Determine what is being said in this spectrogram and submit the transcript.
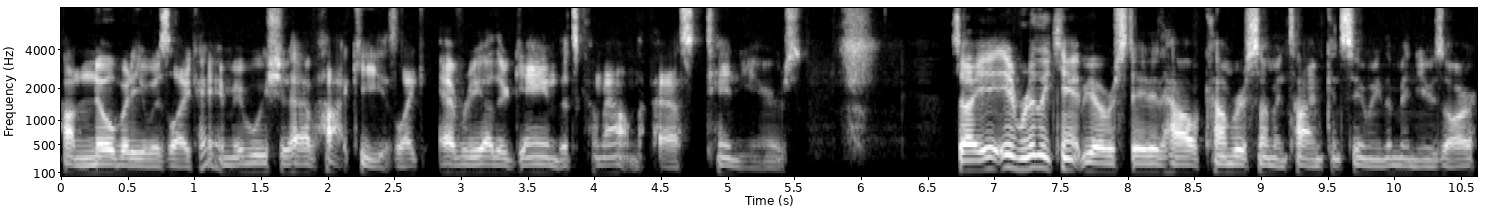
how nobody was like, hey, maybe we should have hotkeys like every other game that's come out in the past 10 years. So it, it really can't be overstated how cumbersome and time consuming the menus are.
